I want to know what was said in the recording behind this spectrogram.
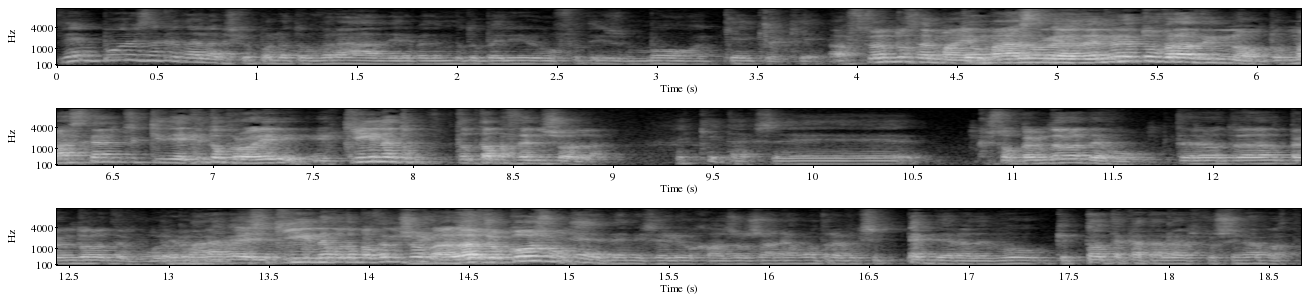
δεν μπορείς να καταλάβεις και πολλά το βράδυ, ρε παιδί μου, τον περίεργο φωτισμό και και και. Αυτό είναι το θέμα. Το Η μάστιγα πρωί. δεν είναι το βραδινό. Το μάστιγα είναι την Κυριακή το πρωί. Εκεί είναι το, το, τα παθαίνεις όλα. Ε, κοίταξε. Και στο πέμπτο ραντεβού. Τε- τε- Πέμπτο ραντεβού. ρε Ε, παιδί. μαλάκα, Εκεί εσύ- είναι που τα παθαίνεις όλα. Αλλάζει ο κόσμος. Ε, δεν είσαι λίγο χαζός αν έχουν τραβήξει πέντε ραντεβού και τότε καταλάβεις πως είναι άπαθα.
